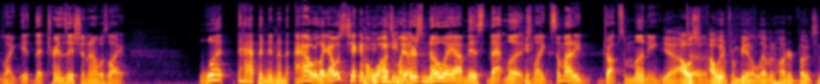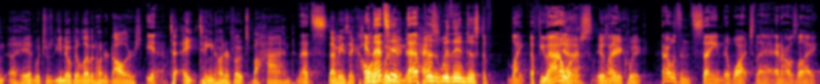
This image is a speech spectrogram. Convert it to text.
like it that transition, and I was like. What happened in an hour? Like I was checking my watch. I'm like, "There's no way I missed that much." Like somebody dropped some money. yeah. I was to- I went from being eleven hundred votes in, ahead, which was you know be eleven hundred dollars, yeah. to eighteen hundred votes behind. That's That means they called and that's with me in, that was me. within just a, like a few Yeah, hours. it was Like, very quick. that was insane to watch that and i was like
